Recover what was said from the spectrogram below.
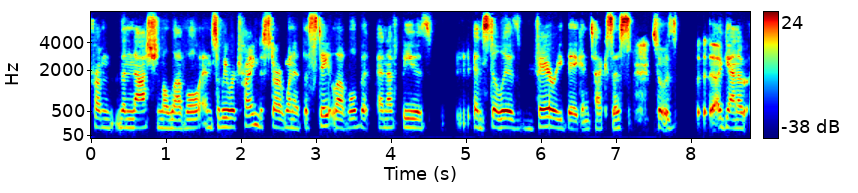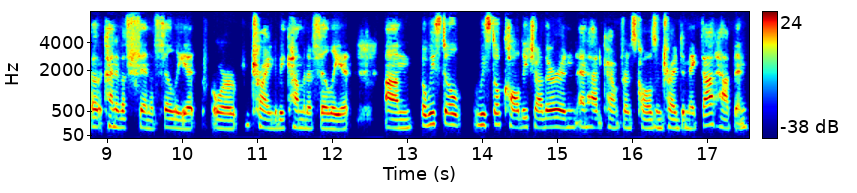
from the national level and so we were trying to start one at the state level but nfb is and still is very big in texas so it was again a, a kind of a thin affiliate or trying to become an affiliate um, but we still we still called each other and, and had conference calls and tried to make that happen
